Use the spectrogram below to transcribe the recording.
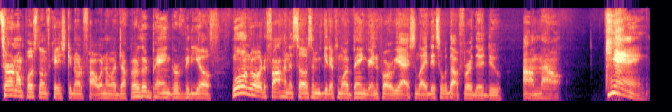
Turn on post notifications, get notified whenever I drop another banger video. We're road to 500 subs Let me get it for more banger and for a reaction like this. So without further ado, I'm out. Gang!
